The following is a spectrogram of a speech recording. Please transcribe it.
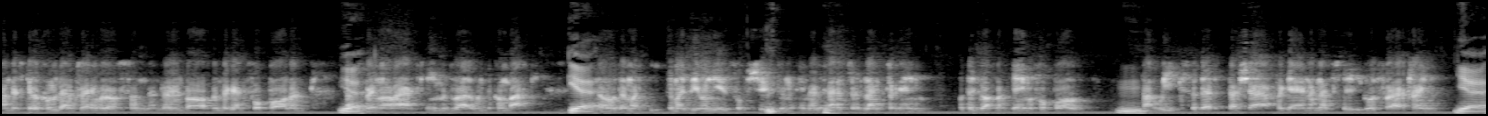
and they're still coming down training with us, and, and they're involved, and they're getting football, and Yeah. bringing on our team as well when they come back. Yeah. You know, there might they might be unused substitutes in, in a Leinster, Leinster game, but they've got enough game of football Mm. that week, so they're, they're sharp again, and that's really good for our training. Yeah,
